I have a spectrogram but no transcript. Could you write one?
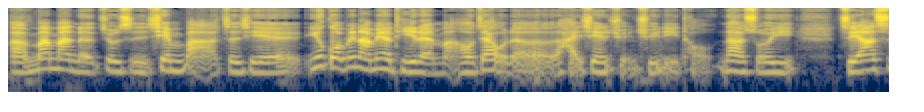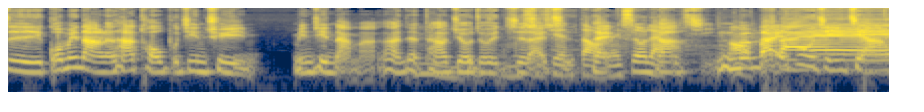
呃，慢慢的就是先把这些，因为国民党没有提人嘛，我在我的海线选区里头，那所以只要是国民党的，他投不进去民进党嘛，那就他就就会自来自。时间到，每次都来不及，我们来不及讲。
